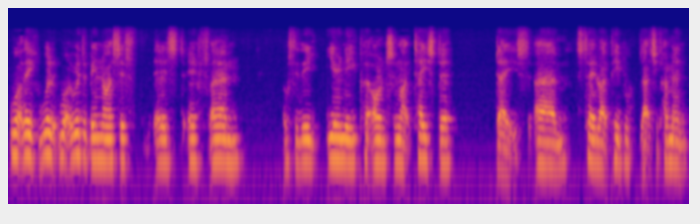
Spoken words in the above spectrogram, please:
what they would what would have been nice if is if um, obviously the uni put on some like taster days, um, so like people actually come in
